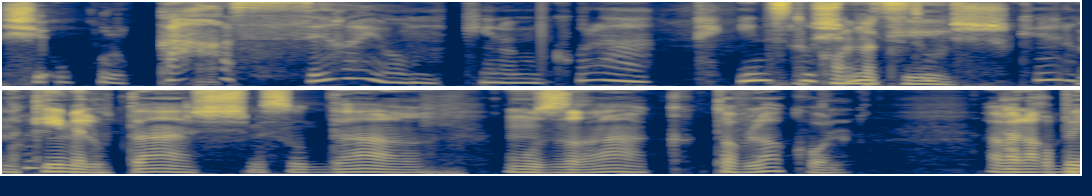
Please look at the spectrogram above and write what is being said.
שהוא כל כך חסר היום, כאילו, עם כל האינסטוש הכל נקי, כן, נקי, מלוטש, מסודר, מוזרק. טוב, לא הכל, אבל הרבה.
